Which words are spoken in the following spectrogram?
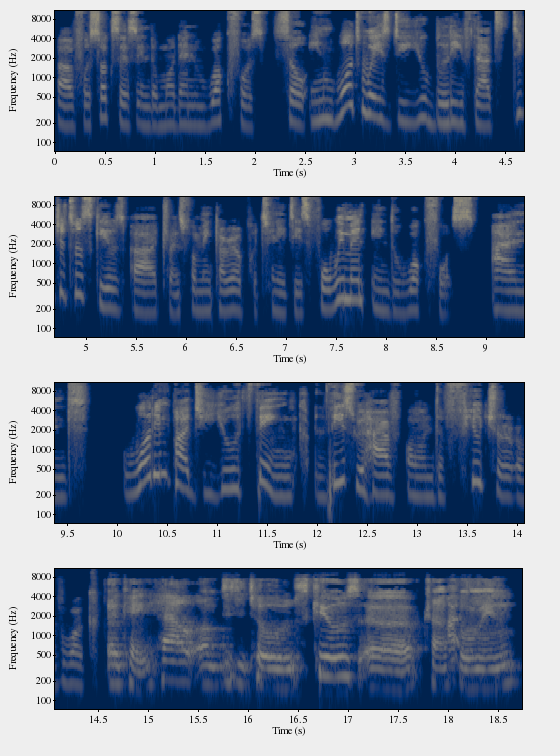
uh, for success in the modern workforce. So in what ways do you believe that digital skills are transforming career opportunities for women in the workforce? And what impact do you think this will have on the future of work? Okay, how um, digital skills uh, transforming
